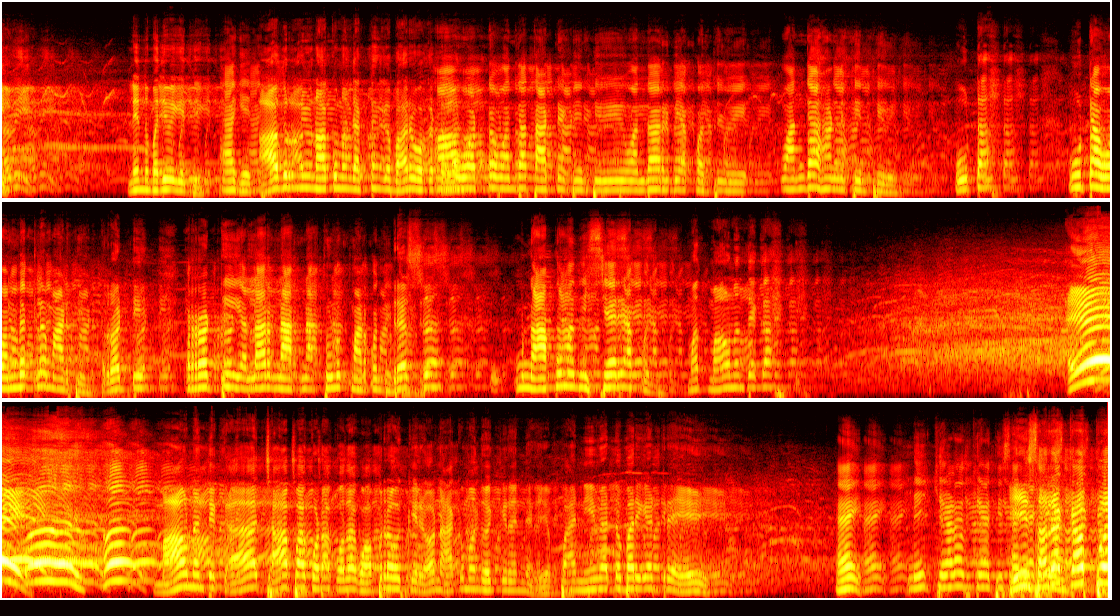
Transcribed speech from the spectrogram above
ನಿಂದು ಮದುವೆ ಆಗೈತಿ ಹಾಗೆ. ಆದ್ರೂ ನೀವು ನಾಲ್ಕು ಮಂದಿ ಅಕ್ಕಂಗೆ ಬಾರಿ ಆ ಒಟ್ಟ ಒಂದ ತಾಟ್ನೆ ತಿಂತೀವಿ ಒಂದ ಅರ್ಬಿ ಹಾಕೊತೀವಿ ಒಂದ ಹಣ್ಣು ತಿಂತೀವಿ. ಊಟ? ಊಟ ಒಮ್ಮೆಕ್ಲೆ ಮಾಡ್ತೀವಿ. ರೊಟ್ಟಿ? ರೊಟ್ಟಿ ಎಲ್ಲಾರು ನಾಲ್ಕು ನಾಲ್ಕು ತುಣುಕ್ ಮಾಡ್ಕೊಂತೀವಿ ಡ್ರೆಸ್? ನಾಲ್ಕು ಮಂದಿ ಸೇರಿ ಹಾಕೊಂತೀವಿ ಮತ್ ಮಾವನಂತೆಕ ಏ! ಮಾವನಂತಿಕ ಚಾಪ ಕೊಡಕ್ ಹೋದಾಗ ಒಬ್ರ ಹೋಗ್ಕಿರೋ ನಾಲ್ಕು ಮಂದಿ ಹೋಗ್ಕಿರ ಯಪ್ಪ ನೀವೆಟ್ಟು ಬರಿಗಟ್ರಿ? ಏಯ್ ನೀ ಕೇಳೋದ್ ಕೇಳ್ತಿ ಈ ಸರ ಕೇಳು. ಕಪ್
